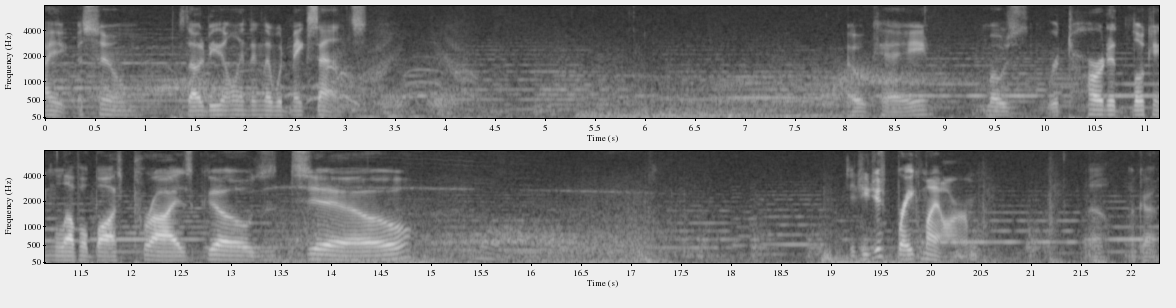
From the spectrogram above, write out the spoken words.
I assume. Because that would be the only thing that would make sense. Okay. Most retarded looking level boss prize goes to... Did you just break my arm? Okay.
